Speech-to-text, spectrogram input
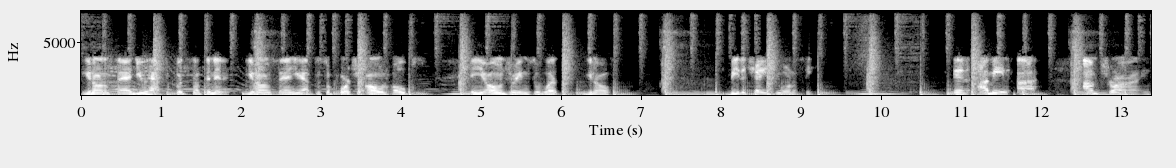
You know what I'm saying? You have to put something in it. You know what I'm saying? You have to support your own hopes and your own dreams of what, you know, be the change you want to see. And I mean, I I'm trying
